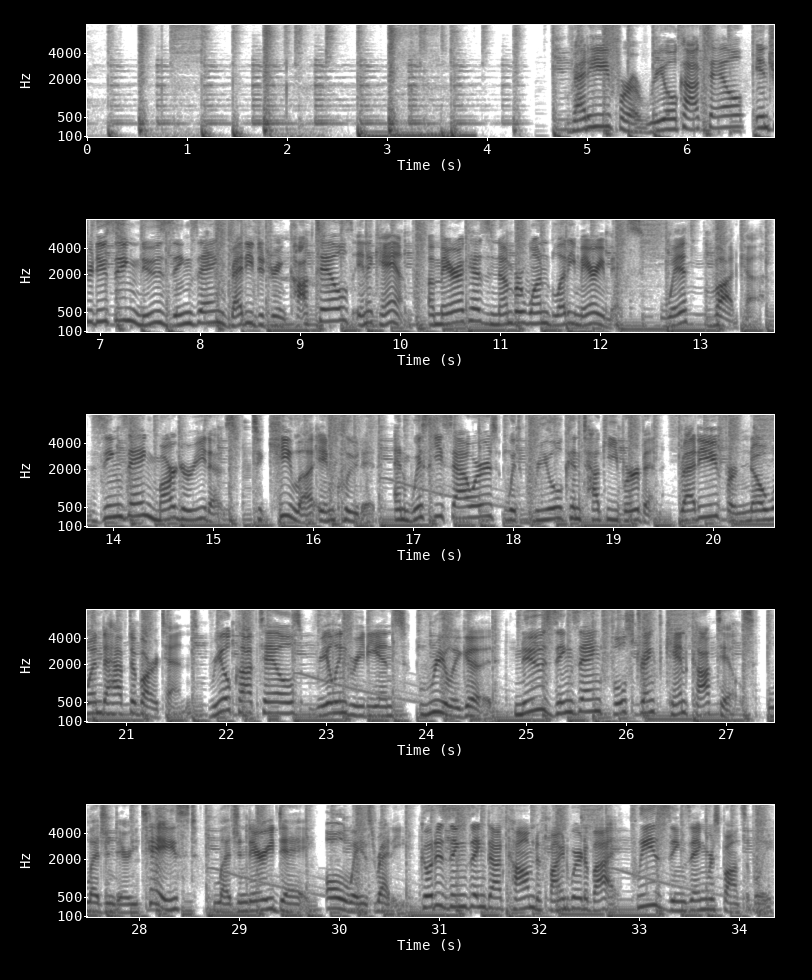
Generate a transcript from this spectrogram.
Ready for a real cocktail? Introducing new Zing Zang ready to drink cocktails in a can. America's number one Bloody Mary mix with vodka, Zing Zang margaritas, tequila included, and whiskey sours with real Kentucky bourbon. Ready for no one to have to bartend. Real cocktails, real ingredients, really good. New Zing Zang full strength canned cocktails. Legendary taste, legendary day. Always ready. Go to zingzang.com to find where to buy. Please Zing Zang responsibly.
